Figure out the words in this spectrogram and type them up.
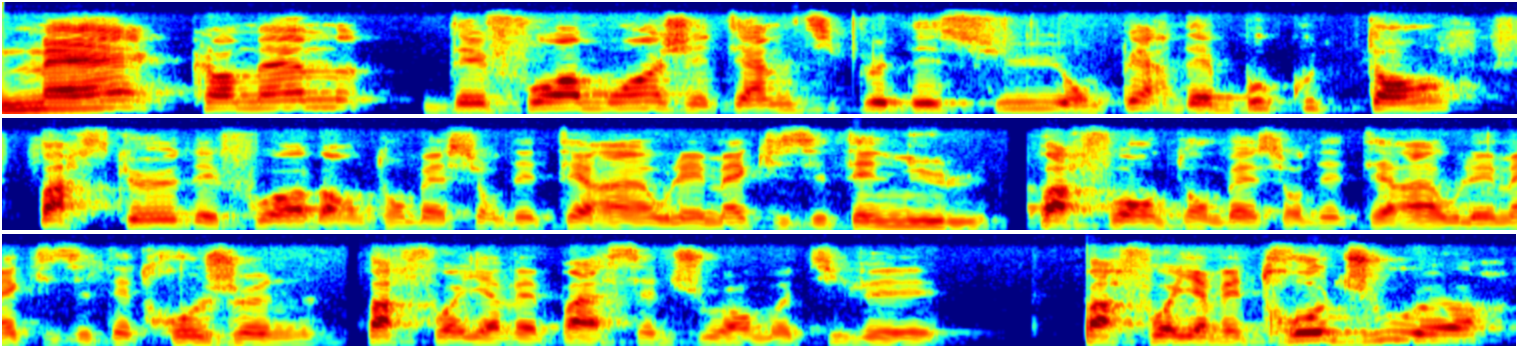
Mais quand même, des fois, moi, j'étais un petit peu déçu. On perdait beaucoup de temps parce que des fois, bah, on tombait sur des terrains où les mecs, ils étaient nuls. Parfois, on tombait sur des terrains où les mecs, ils étaient trop jeunes. Parfois, il n'y avait pas assez de joueurs motivés. Parfois, il y avait trop de joueurs.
